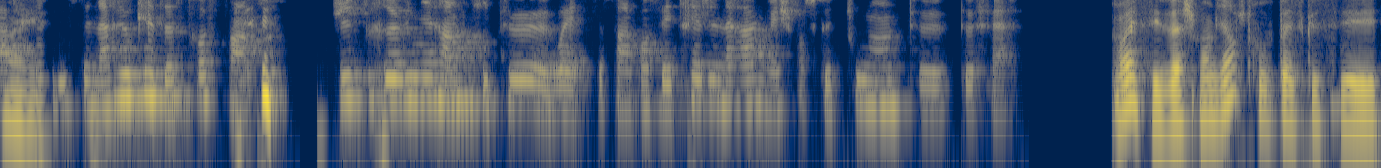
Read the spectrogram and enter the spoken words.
à faire des scénarios catastrophes. Juste revenir un petit peu. euh, Ouais, ça c'est un conseil très général, mais je pense que tout le monde peut, peut faire. Ouais, c'est vachement bien, je trouve, parce que c'est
